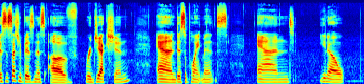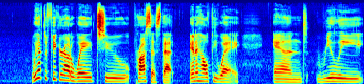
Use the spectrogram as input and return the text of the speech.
this is such a business of rejection and disappointments. And, you know, we have to figure out a way to process that in a healthy way and really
